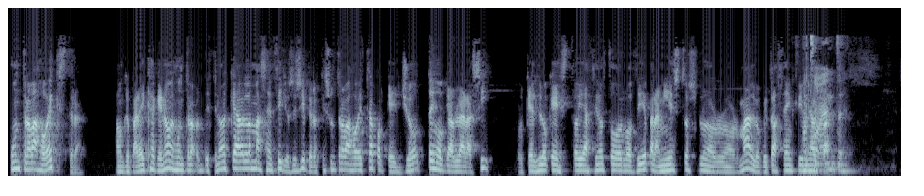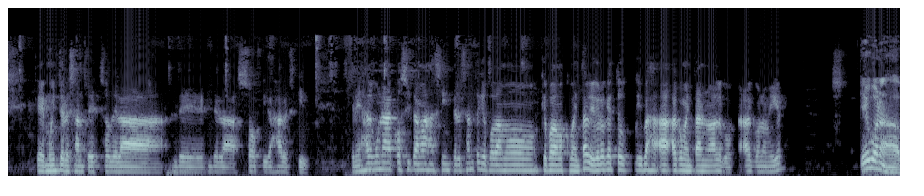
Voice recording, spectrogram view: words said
un trabajo extra aunque parezca que no, es un no es que hablan más sencillo, sí, sí, pero es que es un trabajo extra porque yo tengo que hablar así, porque es lo que estoy haciendo todos los días, para mí esto es lo normal, lo que tú haces en Criminal Que es muy interesante esto de la, de, la soft y la hard skill. ¿Tenéis alguna cosita más así interesante que podamos, que podamos comentar? Yo creo que tú ibas a, comentarnos algo, algo, ¿no, Miguel? Y bueno,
